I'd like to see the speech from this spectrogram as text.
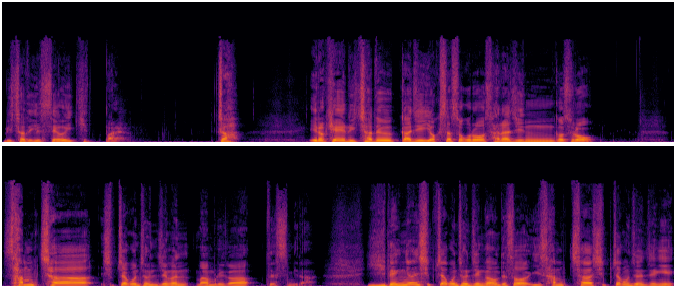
리차드 1세의 깃발. 자, 이렇게 리차드까지 역사 속으로 사라진 것으로 3차 십자군 전쟁은 마무리가 됐습니다. 200년 십자군 전쟁 가운데서 이 3차 십자군 전쟁이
